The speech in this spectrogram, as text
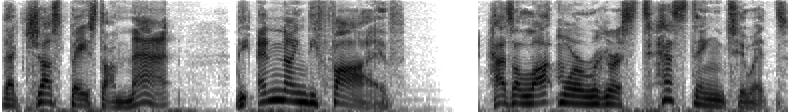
that just based on that, the N95 has a lot more rigorous testing to it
